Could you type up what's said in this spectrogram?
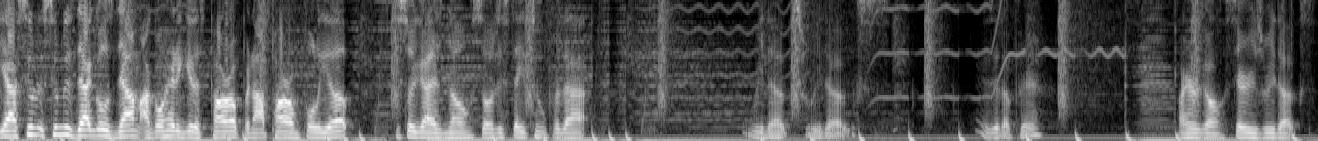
Yeah, as soon, as soon as that goes down, I'll go ahead and get his power up and I'll power him fully up. Just so you guys know. So just stay tuned for that. Redux, Redux. Is it up here? Oh, here we go. Series Redux.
